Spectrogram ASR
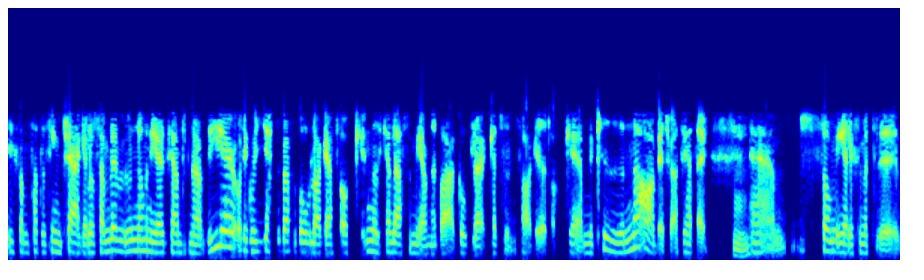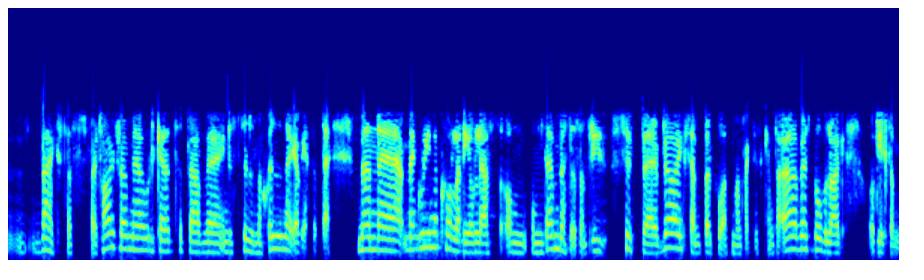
liksom satte sin prägel och sen blev nominerad till Entrepreneur of the Year och det går jättebra för bolaget och ni kan läsa mer om ni bara googlar Katrin Fagerid och eh, Mekina AB tror jag att det heter. Mm. Eh, som är liksom ett eh, verkstadsföretag tror jag, med olika typer av eh, industrimaskiner, jag vet inte. Men, eh, men gå in och kolla det och läs om, om den berättelsen för det är superbra exempel på att man faktiskt kan ta över ett bolag och liksom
